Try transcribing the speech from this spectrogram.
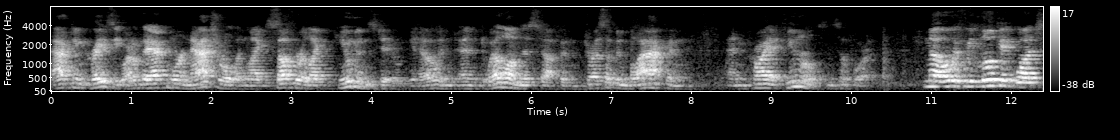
acting crazy. Why don't they act more natural and like suffer like humans do, you know, and, and dwell on this stuff and dress up in black and and cry at funerals and so forth. No, if we look at what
